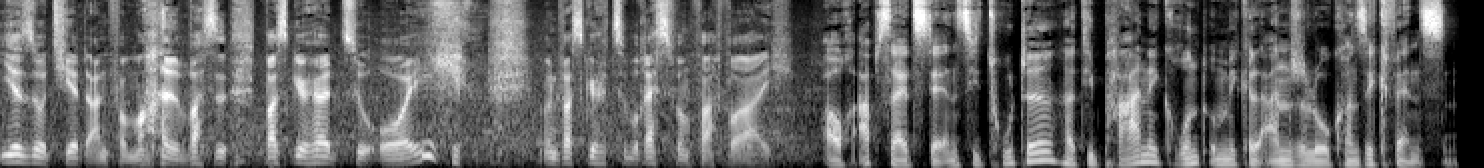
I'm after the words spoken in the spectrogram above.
ihr sortiert einfach mal, was, was gehört zu euch und was gehört zum Rest vom Fachbereich. Auch abseits der Institute hat die Panik rund um Michelangelo Konsequenzen.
